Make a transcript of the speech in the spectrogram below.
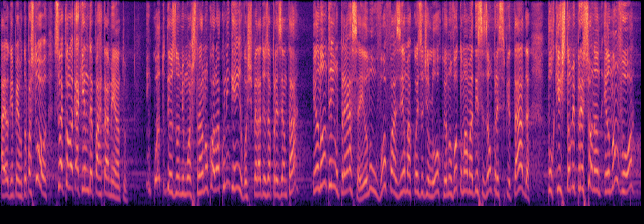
Aí alguém perguntou, pastor, você vai colocar quem no departamento? Enquanto Deus não me mostrar, eu não coloco ninguém. Eu vou esperar Deus apresentar. Eu não tenho pressa, eu não vou fazer uma coisa de louco, eu não vou tomar uma decisão precipitada porque estão me pressionando. Eu não vou.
